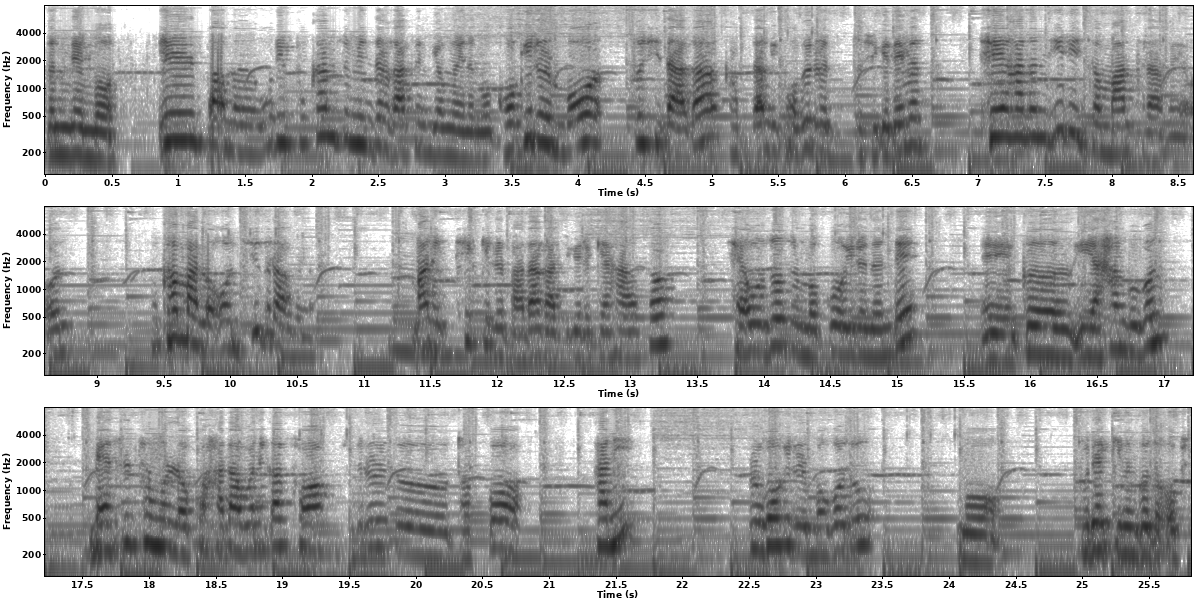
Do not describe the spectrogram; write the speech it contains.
근데 뭐 일단은 우리 북한 주민들 같은 경우에는 뭐 고기를 못 드시다가 갑자기 고기를 드시게 되면 체하는 일이 좀 많더라고요. 언- 북한 말로 얹히더라고요. 많이 택기를 받아가지고 이렇게 해서 새우젓을 먹고 이러는데 예, 그, 이 한국은 매실청을 넣고 하다 보니까 소화구들을 덮고 하니 불고기를 먹어도 뭐 부대끼는 것도 없이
